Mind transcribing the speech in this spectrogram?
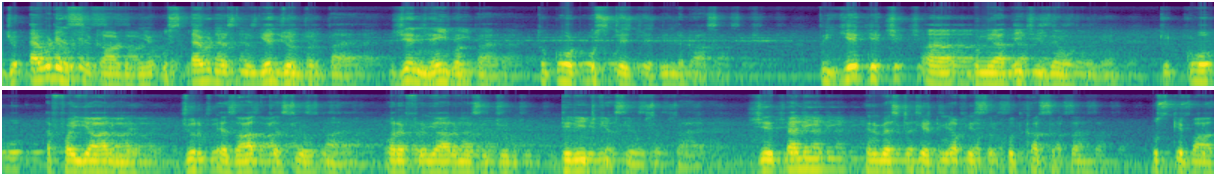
जो एविडेंस रिकॉर्ड हुई है, उस एविडेंस में ये जुर्म बनता है, ये नहीं बनता है तो कोर्ट उस स्टेज पे भी लगा सकती है। तो ये कुछ बुनियादी चीज़ें होती हैं कि को एफ़ आई आर में जुर्म एजाद कैसे होता है और एफ़ आई आर में से जुर्म डिलीट कैसे हो सकता है। ये पहली इन्वेस्टिगेटिंग ऑफिसर खुद कर सकता है। उसके बाद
